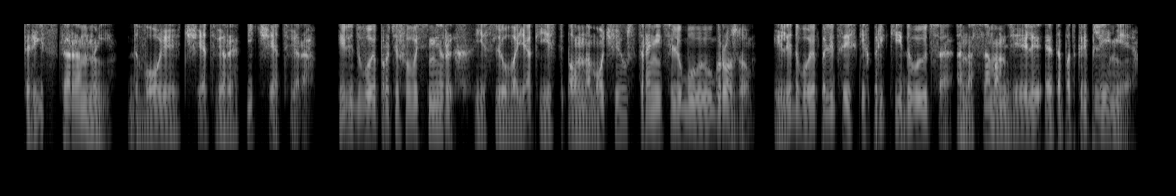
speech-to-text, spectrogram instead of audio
Три стороны, двое, четверо и четверо. Или двое против восьмерых, если у вояк есть полномочия устранить любую угрозу. Или двое полицейских прикидываются, а на самом деле это подкрепление.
